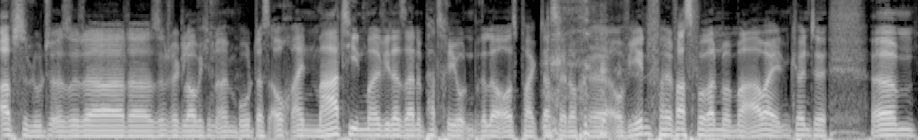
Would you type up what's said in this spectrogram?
absolut. Also da, da sind wir, glaube ich, in einem Boot, dass auch ein Martin mal wieder seine Patriotenbrille auspackt. Das wäre doch äh, auf jeden Fall was, woran man mal arbeiten könnte. Ähm,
